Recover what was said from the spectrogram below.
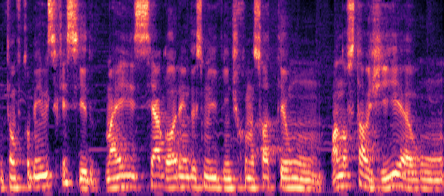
Então ficou meio esquecido. Mas se agora em 2020 começou a ter um- uma nostalgia, um-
